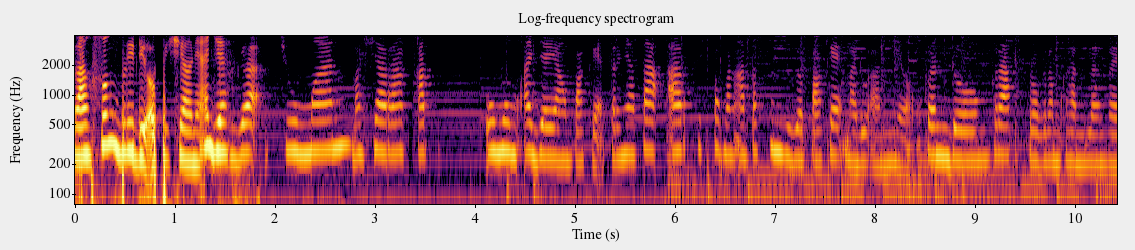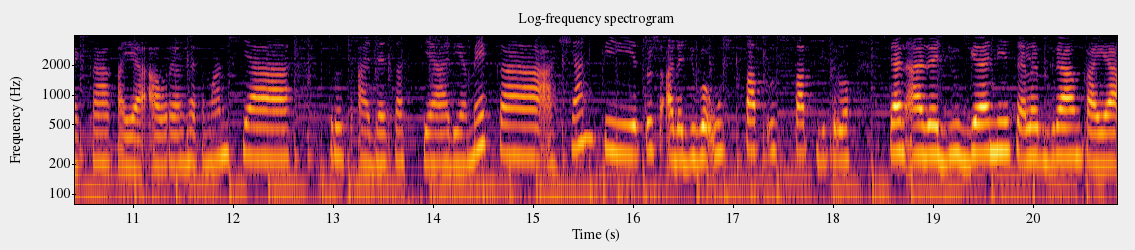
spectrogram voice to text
Langsung beli di officialnya aja. Gak cuman masyarakat umum aja yang pakai, ternyata artis papan atas pun juga pakai madu amil. Pendongkrak program kehamilan mereka kayak Aurel Hermansyah, terus ada Saskia Diameka, Ashanti, terus ada juga ustadz-ustadz gitu loh dan ada juga nih selebgram kayak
